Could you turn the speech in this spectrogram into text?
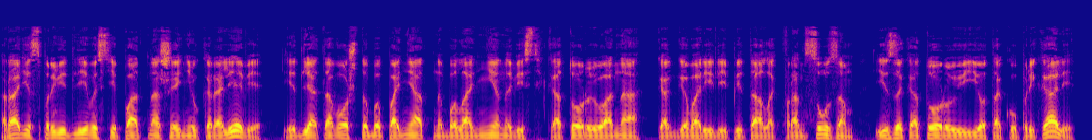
Ради справедливости по отношению к королеве и для того, чтобы понятна была ненависть, которую она, как говорили, питала к французам и за которую ее так упрекали,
